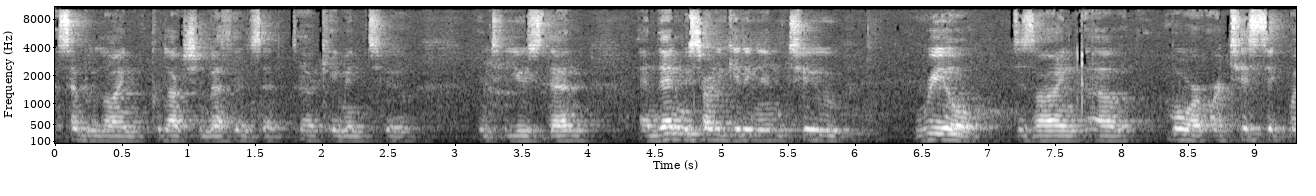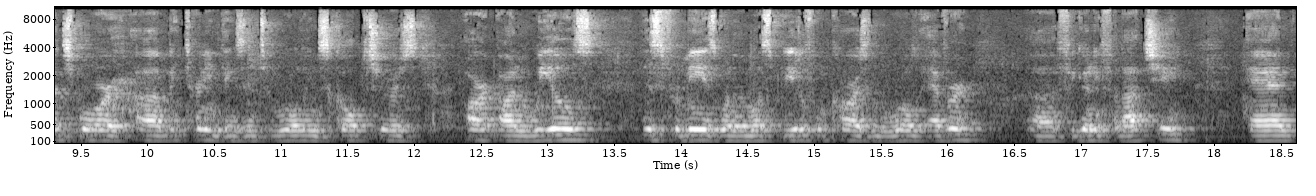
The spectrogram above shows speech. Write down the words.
assembly line production methods that came into, into use then. And then we started getting into real design, uh, more artistic, much more um, turning things into rolling sculptures, art on wheels. This for me is one of the most beautiful cars in the world ever, uh, Figoni Falaschi. And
